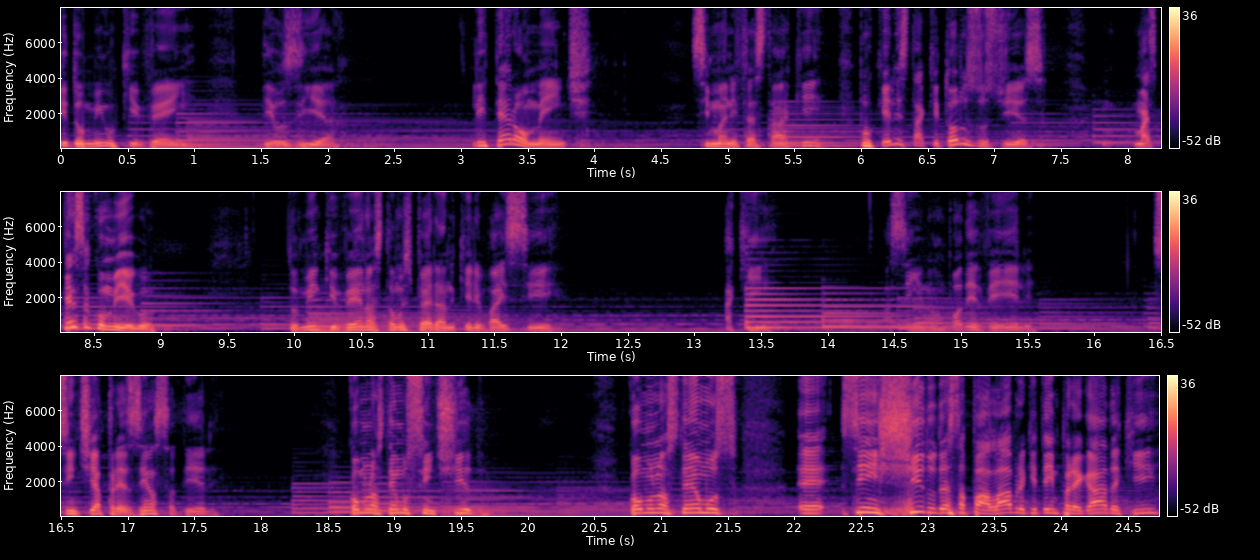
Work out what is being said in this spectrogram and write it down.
que domingo que vem Deus ia literalmente se manifestar aqui, porque Ele está aqui todos os dias. Mas pensa comigo, domingo que vem nós estamos esperando que Ele vai se aqui, assim, não poder ver Ele, sentir a presença dEle. Como nós temos sentido, como nós temos é, se enchido dessa palavra que tem pregado aqui.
